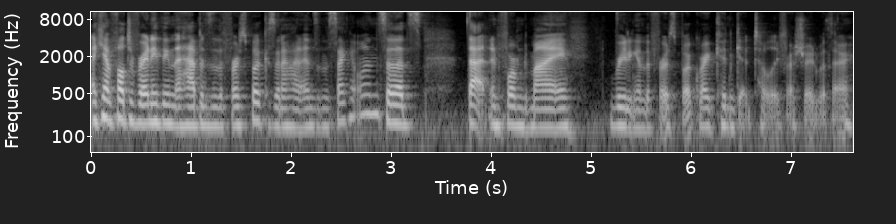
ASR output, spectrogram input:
I can't falter for anything that happens in the first book because I know how it ends in the second one. So that's that informed my reading of the first book where I couldn't get totally frustrated with her.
